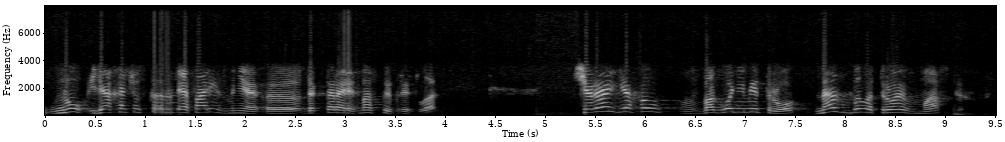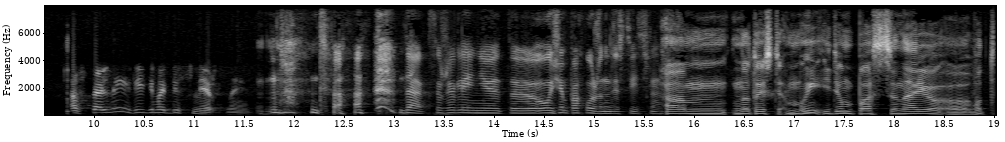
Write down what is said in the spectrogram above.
Ну, я хочу сказать, афоризм мне э, доктора из Москвы прислали. Вчера ехал в вагоне метро. Нас было трое в масках. Остальные, видимо, бессмертные. Да, да, к сожалению, это очень похоже на действительно. Ам, ну, то есть мы идем по сценарию э, вот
